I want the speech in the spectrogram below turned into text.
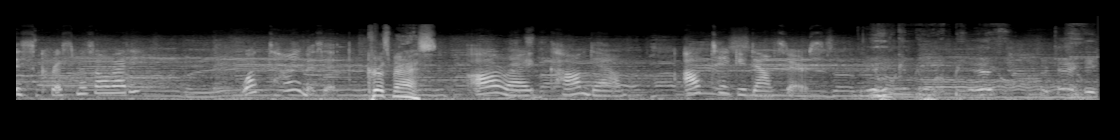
is Christmas already? What time is it? Christmas! All right, calm down. I'll take you downstairs. Okay.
